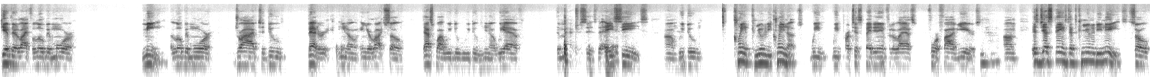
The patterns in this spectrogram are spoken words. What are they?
give their life a little bit more meaning, a little bit more drive to do better, you know, in your life. So that's why we do what we do. You know, we have the mattresses, the ACs. Um, we do clean community cleanups. We we participated in for the last four or five years. Um, it's just things that the community needs. So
